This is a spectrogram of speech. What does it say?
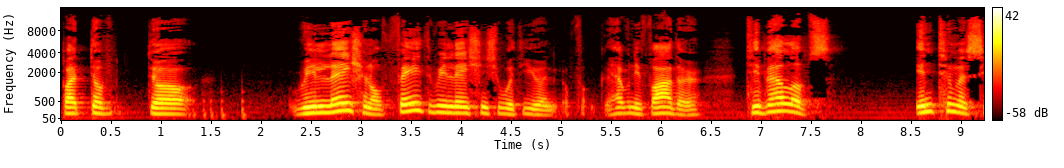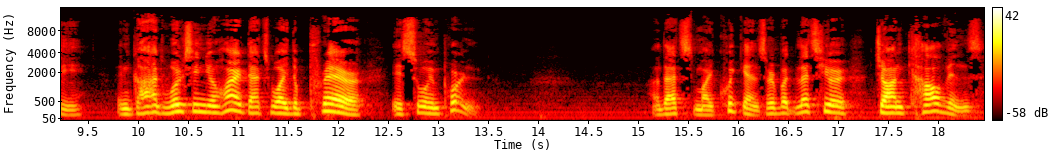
but the, the relational, faith relationship with you and Heavenly Father develops intimacy and God works in your heart. That's why the prayer is so important. And that's my quick answer, but let's hear John Calvin's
